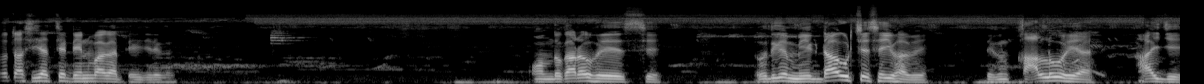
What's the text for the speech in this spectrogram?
তো চাষি যাচ্ছে ডেন বাগাতে, এই যে দেখুন। অন্ধকারও হয়ে এসছে। ওদিকে মেঘটাও উঠছে সেইভাবে। দেখুন, কালো হয়ে হাই যে।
